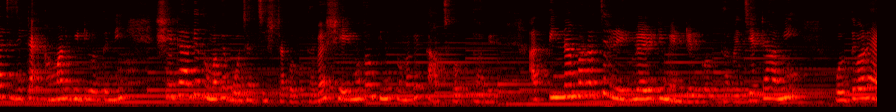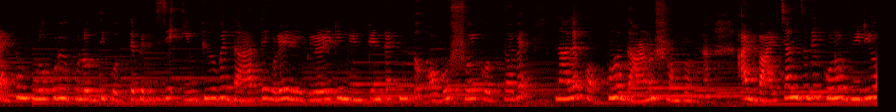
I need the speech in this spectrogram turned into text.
আছে যেটা আমার ভিডিওতে নেই, সেটা আগে তোমাকে বোঝার চেষ্টা করতে হবে। আর সেই মতো কিন্তু তোমাকে কাজ করতে হবে। আর তিন নাম্বার হচ্ছে রেগুলারিটি মেনটেন করতে হবে, যেটা আমি বলতে পারো একদম পুরোপুরি উপলব্ধি করতে পেরেছি যে ইউটিউবে দাঁড়াতে হলে রেগুলারিটি মেনটেনটা কিন্তু অবশ্যই করতে হবে, নাহলে কখনো দাঁড়ানো সম্ভব না। আর বাই চান্স যদি কোনো ভিডিও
